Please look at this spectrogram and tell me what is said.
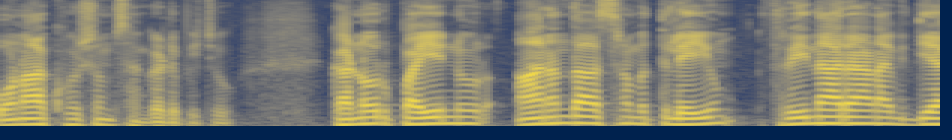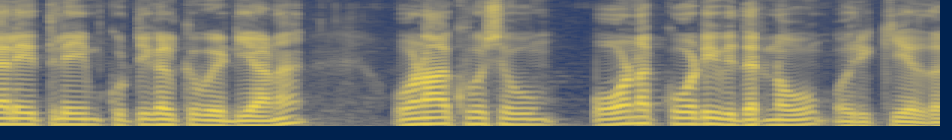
ഓണാഘോഷം സംഘടിപ്പിച്ചു. കണ്ണൂർ പയ്യന്നൂർ ആനന്ദാശ്രമത്തിലെയും ശ്രീനാരായണ വിദ്യാലയത്തിലെയും കുട്ടികൾക്ക് വേണ്ടിയാണ് ഓണാഘോഷവും ഓണക്കോടി വിതരണവും ഒരുക്കിയത്.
